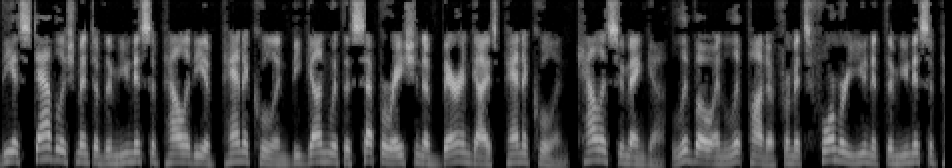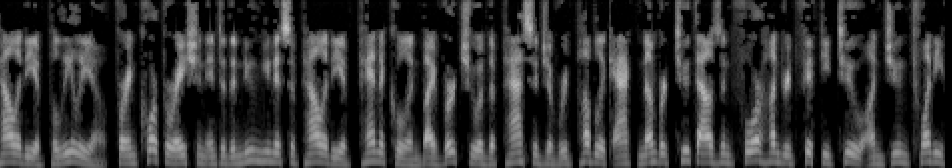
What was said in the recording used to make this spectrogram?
The establishment of the municipality of Panukulan begun with the separation of barangays Panukulan, Calasumanga, Libo and Lipata from its former unit the municipality of Polillo, for incorporation into the new municipality of Panukulan by virtue of the passage of Republic Act No. 2452 on June 21,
